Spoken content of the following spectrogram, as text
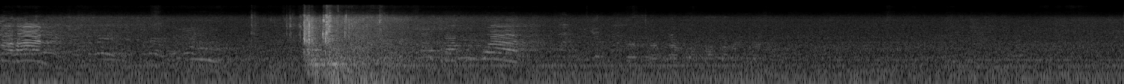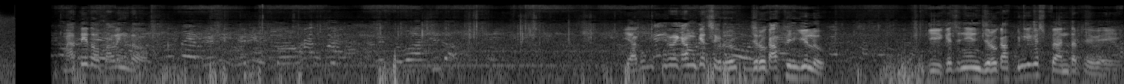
nahan. Mati toh paling toh. Ya aku ngerekam ke jero, jero kabin iki lho. Iki ke sini jero kabin iki wis banter dheweke.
